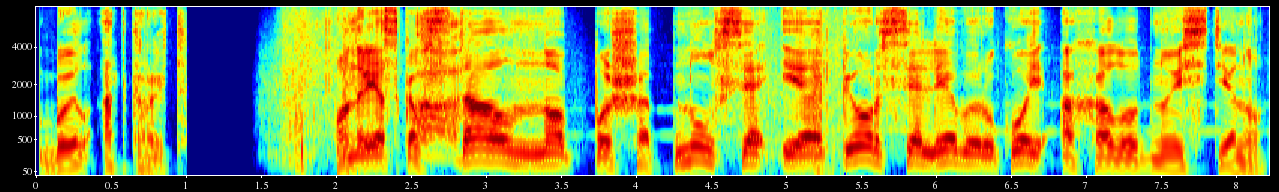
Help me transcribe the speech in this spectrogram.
был открыт. Он резко встал, но пошатнулся и оперся левой рукой о холодную стену.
